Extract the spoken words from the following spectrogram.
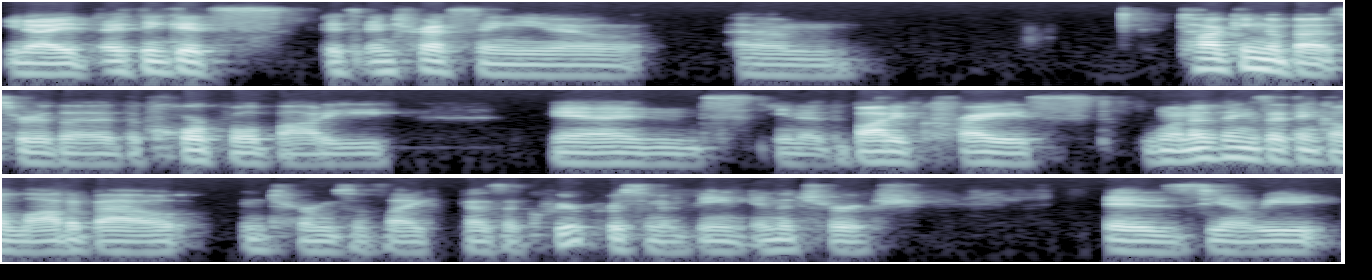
you know I, I think it's it's interesting you know um, talking about sort of the, the corporal body and you know the body of christ one of the things i think a lot about in terms of like as a queer person of being in the church is you know we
